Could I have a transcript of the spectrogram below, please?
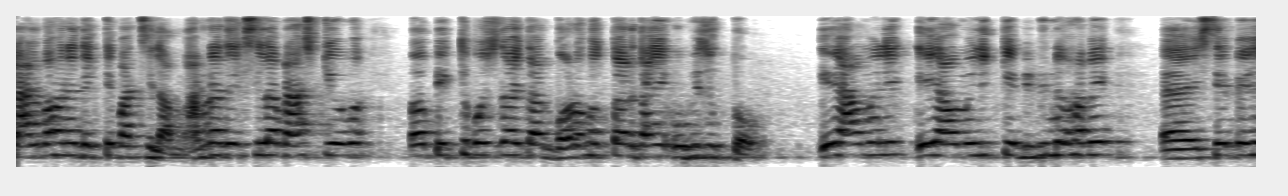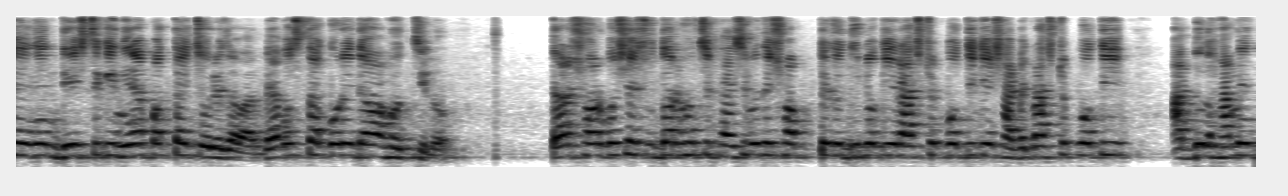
টালবাহানে দেখতে পাচ্ছিলাম। আমরা দেখছিলাম রাষ্ট্রীয় আহ, পৃষ্ঠপোষকতায় তার গণহত্যার দায়ে অভিযুক্ত। এই আওয়ামী লীগ এই আওয়ামী লীগকে বিভিন্নভাবে দেশ থেকে নিরাপত্তায় চলে যাওয়ার ব্যবস্থা করে দেওয়া হচ্ছিল। তার সর্বশেষ উদাহরণ হচ্ছে ফ্যাসিবাদের সব থেকে দুর্নীতি রাষ্ট্রপতিকে সাবেক রাষ্ট্রপতি আব্দুল হামিদ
